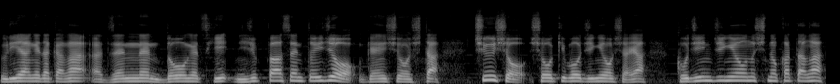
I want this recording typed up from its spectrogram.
売上高が前年同月比20%以上減少した中小小規模事業者や個人事業主の方が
